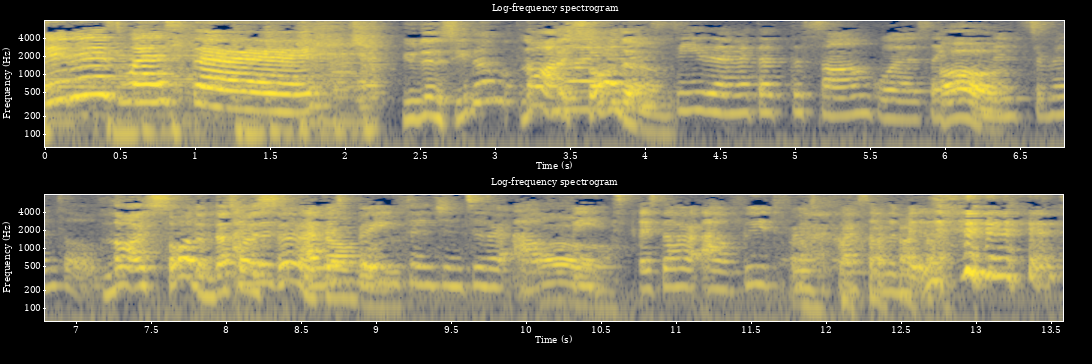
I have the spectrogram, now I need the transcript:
It is Western. You didn't see them? No, I No, saw I didn't them. see them. I thought the song was like Oh. an instrumental. No, I saw them. That's I why I, was, said I was paying attention to her outfit. Oh. I saw her outfit first before I saw the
